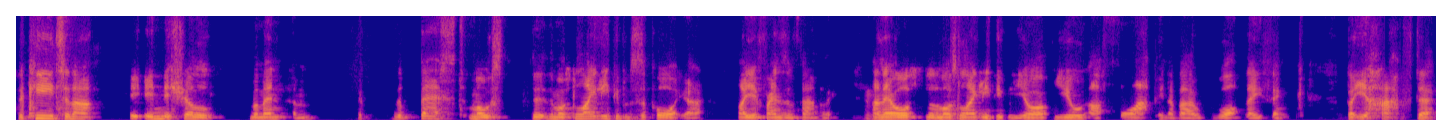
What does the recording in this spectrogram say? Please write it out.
the key to that initial momentum, the, the best, most the, the most likely people to support you are your friends and family, hmm. and they're also the most likely people you're you are flapping about what they think. But you have to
